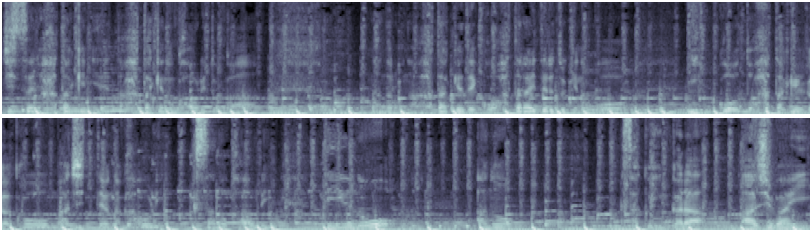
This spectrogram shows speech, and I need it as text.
実際に畑に出た畑の香りとかなんだろうな畑でこう働いてる時のこう日光と畑がこう混じったような香り草の香りっていうのをあの作品から味わい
